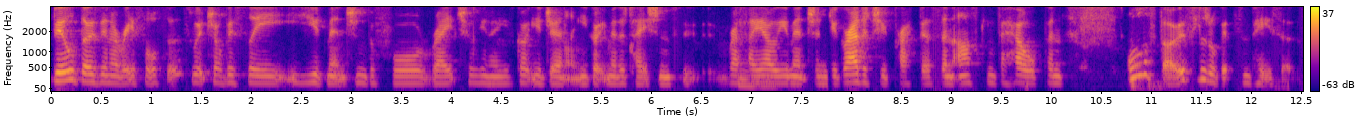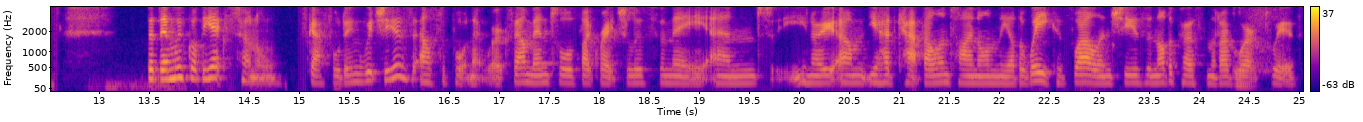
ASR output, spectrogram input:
build those inner resources, which obviously you'd mentioned before, Rachel. You know, you've got your journaling, you've got your meditations. Rafael, mm. you mentioned your gratitude practice and asking for help, and all of those little bits and pieces. But then we've got the external scaffolding, which is our support networks, our mentors, like Rachel is for me. And, you know, um, you had Kat Valentine on the other week as well. And she's another person that I've worked with.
